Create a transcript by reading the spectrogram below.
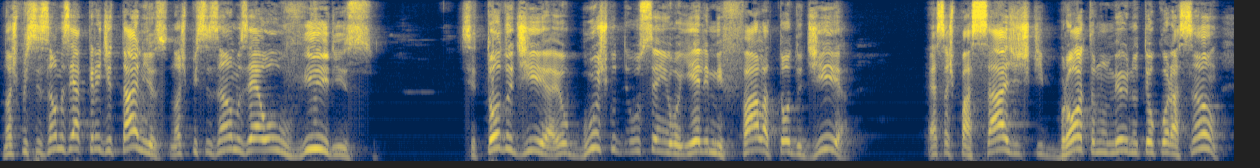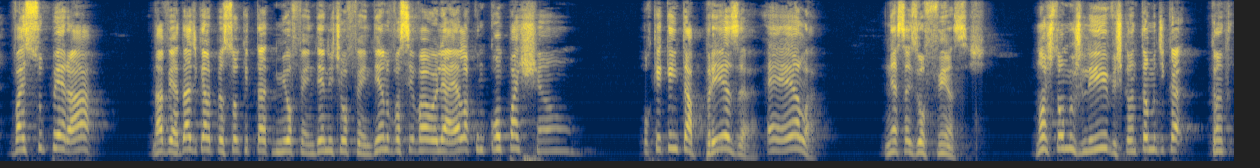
Nós precisamos é acreditar nisso, nós precisamos é ouvir isso. Se todo dia eu busco o Senhor e Ele me fala todo dia, essas passagens que brotam no meu e no teu coração, vai superar. Na verdade, aquela pessoa que está me ofendendo e te ofendendo, você vai olhar ela com compaixão. Porque quem está presa é ela nessas ofensas. Nós estamos livres, cantamos de. Canta...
